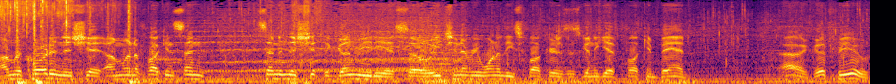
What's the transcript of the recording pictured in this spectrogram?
I'm recording this shit. I'm gonna fucking send sending this shit to gun media, so each and every one of these fuckers is gonna get fucking banned. Ah, good for you.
